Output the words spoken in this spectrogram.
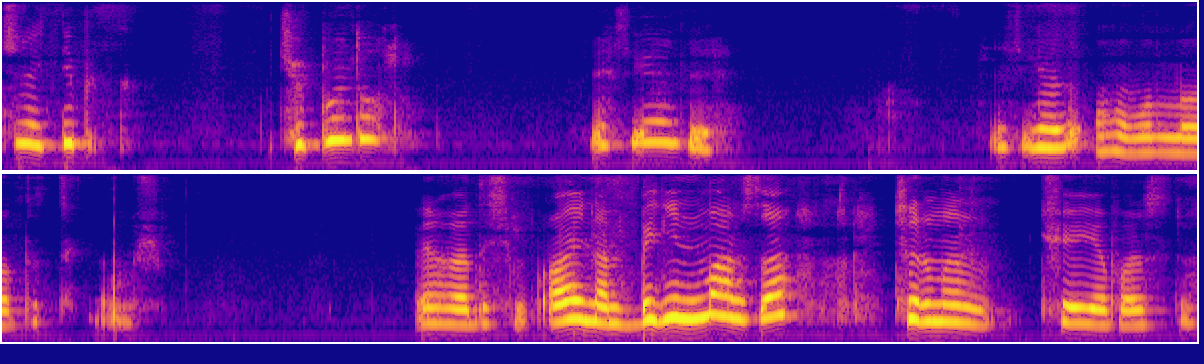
sürekli bir checkpoint aldım. Ses geldi. Ses geldi. Aha vallahi da tıklamış. E kardeşim aynen beyin varsa tırmın şey yaparsın.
